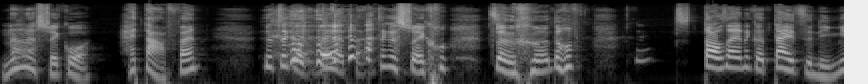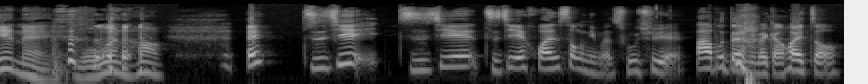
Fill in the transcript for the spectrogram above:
那个水果还打翻，就这个这个这个水果整盒都倒在那个袋子里面呢。我问号，哎。直接直接直接欢送你们出去，巴不得你们赶快走。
